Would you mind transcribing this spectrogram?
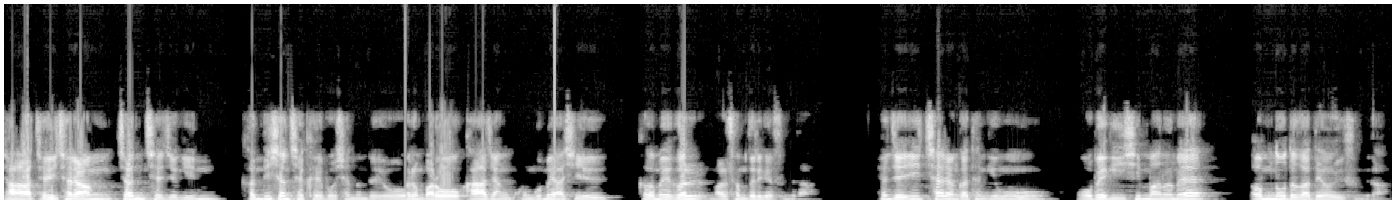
자, 저희 차량 전체적인 컨디션 체크해 보셨는데요. 그럼 바로 가장 궁금해 하실 금액을 말씀드리겠습니다. 현재 이 차량 같은 경우 520만 원에 업로드가 되어 있습니다.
